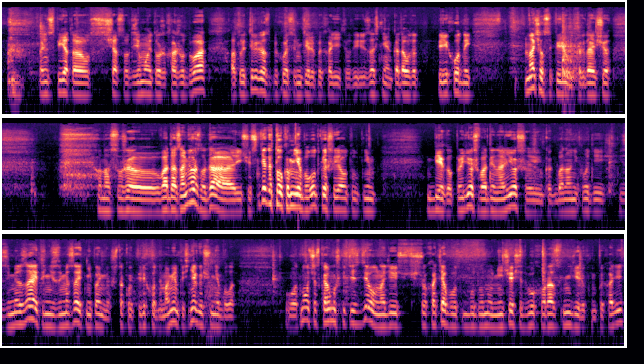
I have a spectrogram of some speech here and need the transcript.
в принципе, я-то вот сейчас вот зимой тоже хожу два, а то и три раза приходится в неделю приходить вот из-за снега. Когда вот этот переходный начался период, когда еще у нас уже вода замерзла, да, а еще снега толком не было, вот, конечно, я вот тут к ним бегал. Придешь, воды нальешь, и как бы она у них вроде и замерзает, и не замерзает, не поймешь. Такой переходный момент, и снега еще не было. Вот. Ну, вот сейчас кормушки эти сделал, надеюсь, что хотя бы буду ну, не чаще двух раз в неделю к ним приходить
